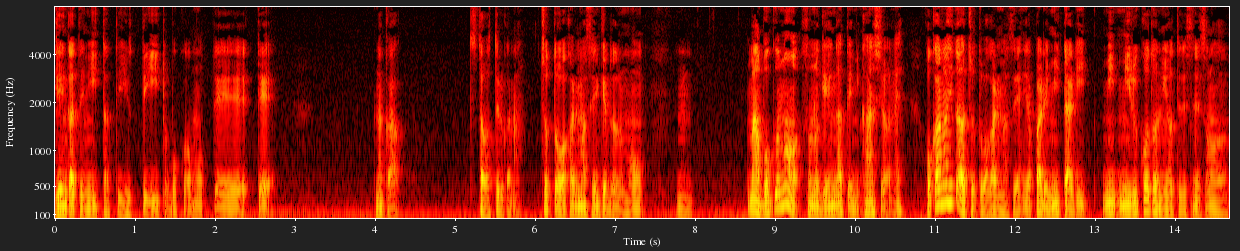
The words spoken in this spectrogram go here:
原画展に行ったって言っていいと僕は思ってて、なんか、伝わってるかなちょっとわかりませんけれども、うん。まあ僕のその原画展に関してはね、他の人はちょっとわかりません。やっぱり見たり、見、見ることによってですね、その、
